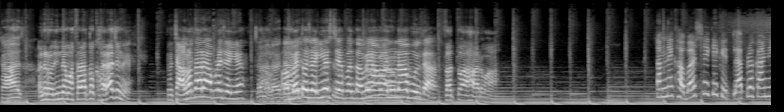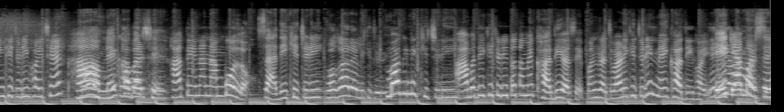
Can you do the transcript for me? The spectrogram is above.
છાશ. અને રોજિંદા મસાલા તો ખરા જ ને? તો ચાલો તારે આપણે જઈએ. ચાલો અમે તો જઈએ જ છે પણ તમે આવવાનું ના ભૂલતા. સતવાહારમાં. તમને ખબર છે કે કેટલા પ્રકારની ખીચડી હોય છે? હા અમને ખબર છે. હા તો એના નામ બોલો. સાદી ખીચડી વઘારેલી ખીચડી. મગની ખીચડી. આ બધી ખીચડી તો તમે ખાધી હશે પણ રજવાડી ખીચડી નહીં ખાધી હોય. એ ક્યાં મળશે?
